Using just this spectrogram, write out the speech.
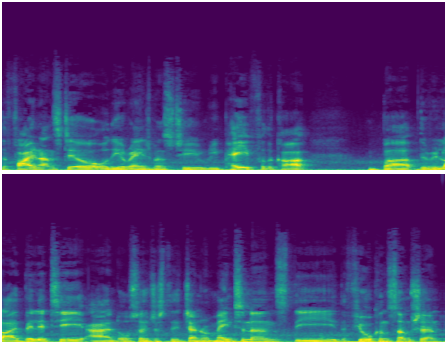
the finance deal or the arrangements to repay for the car, but the reliability and also just the general maintenance, the the fuel consumption,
